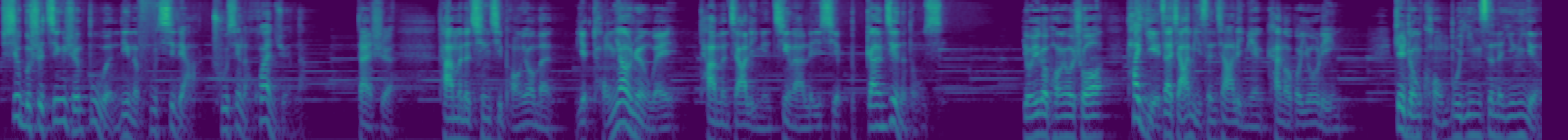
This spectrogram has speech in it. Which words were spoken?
是不是精神不稳定的夫妻俩出现了幻觉呢？但是。他们的亲戚朋友们也同样认为，他们家里面进来了一些不干净的东西。有一个朋友说，他也在贾米森家里面看到过幽灵，这种恐怖阴森的阴影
